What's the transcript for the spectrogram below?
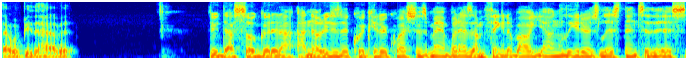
that would be the habit Dude, that's so good. And I, I, know these are the quick hitter questions, man. But as I'm thinking about young leaders listening to this,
